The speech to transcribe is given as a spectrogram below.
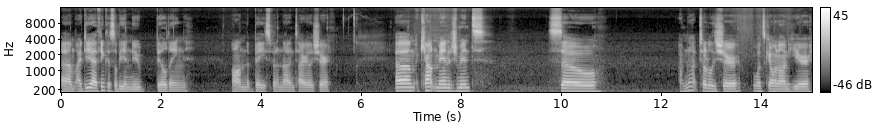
um, idea. I think this will be a new building on the base, but I'm not entirely sure. Um, account management. So I'm not totally sure what's going on here,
